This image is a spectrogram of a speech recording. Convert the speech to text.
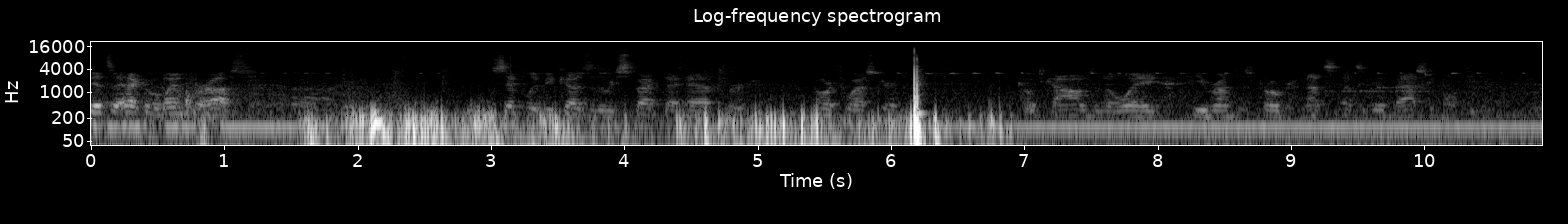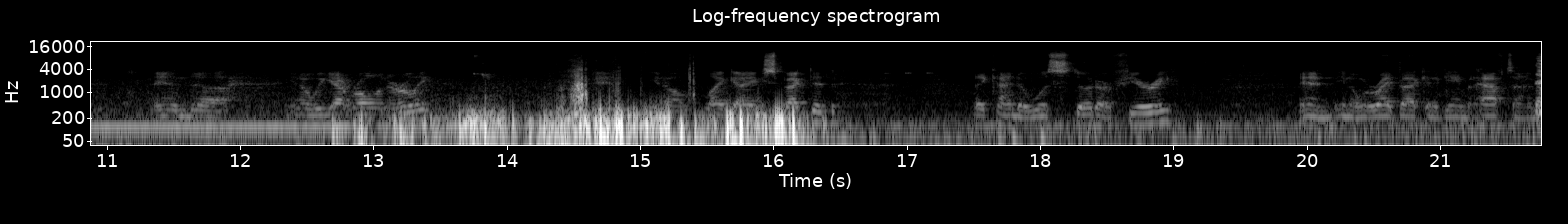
it's a heck of a win for us, uh, simply because of the respect I have for Northwestern, Coach Collins, and the way he runs his program. That's that's a good basketball team, and uh, you know we got rolling early, and you know like I expected, they kind of withstood our fury, and you know we're right back in the game at halftime.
